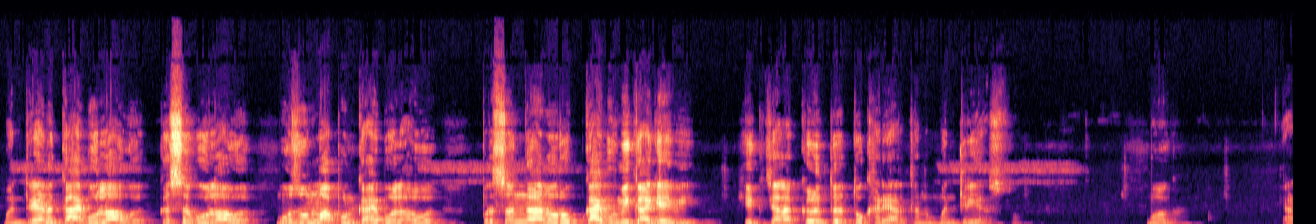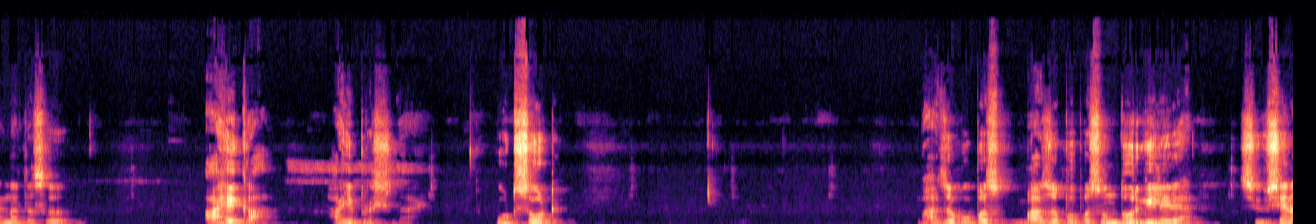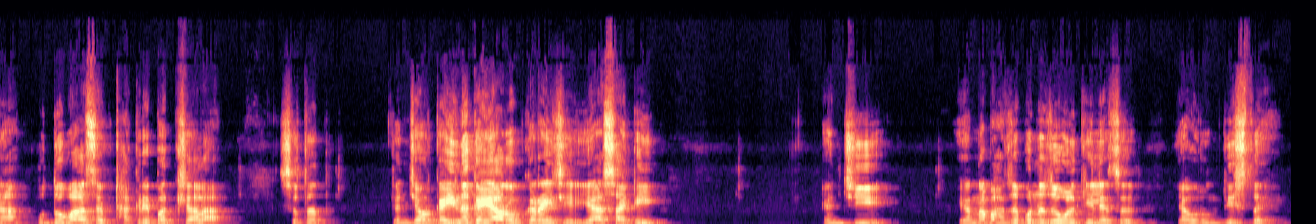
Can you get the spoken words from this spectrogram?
मंत्र्यानं काय बोलावं कसं बोलावं मोजून मापून काय बोलावं प्रसंगानुरूप काय भूमिका घ्यावी हे ज्याला कळतं तो खऱ्या अर्थानं मंत्री असतो. मग त्यांना तसं आहे का? हाही प्रश्न आहे. उठसूट. भाजपपास भाजपपासून दूर गेलेल्या शिवसेना उद्धव बाळासाहेब ठाकरे पक्षाला सतत त्यांच्यावर काही ना काही आरोप करायचे यासाठी यांची यांना भाजपनं जवळ केल्याचं यावरून दिसतं आहे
